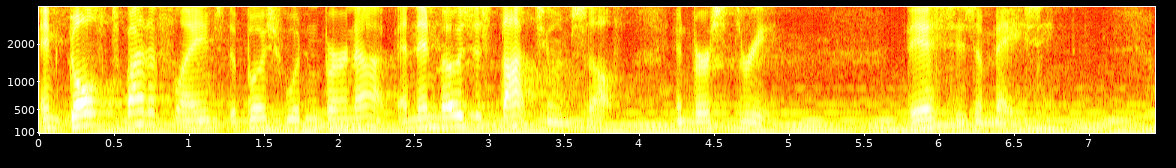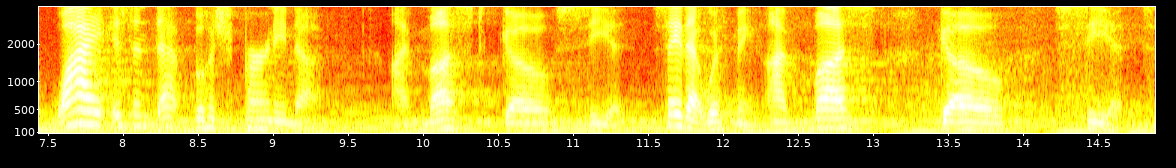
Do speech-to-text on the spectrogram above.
Engulfed by the flames, the bush wouldn't burn up. And then Moses thought to himself in verse 3 This is amazing. Why isn't that bush burning up? I must go see it. Say that with me. I must go see it.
